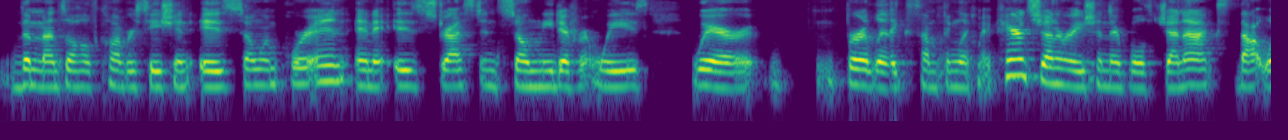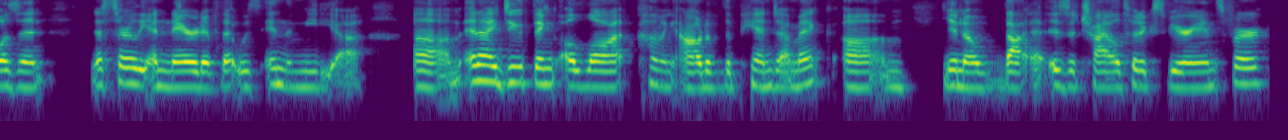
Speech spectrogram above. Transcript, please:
the mental health conversation is so important and it is stressed in so many different ways where for like something like my parents generation they're both gen x that wasn't necessarily a narrative that was in the media. Um, and i do think a lot coming out of the pandemic um, you know that is a childhood experience for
